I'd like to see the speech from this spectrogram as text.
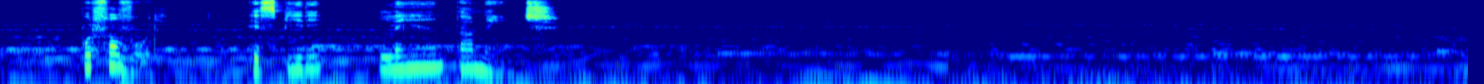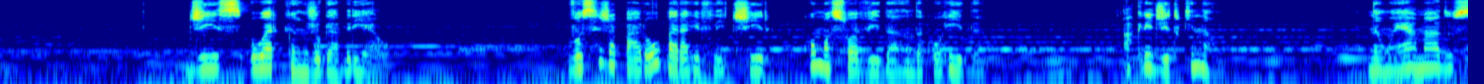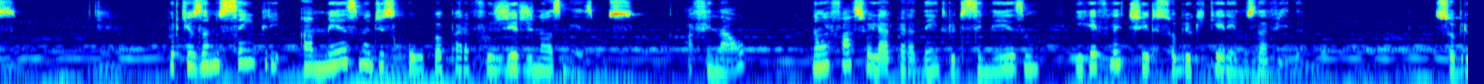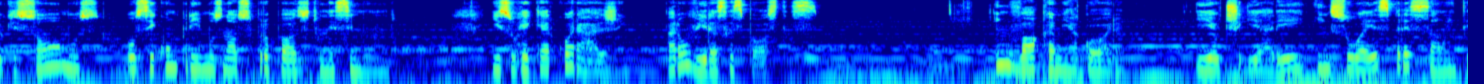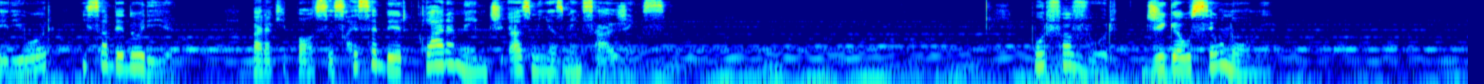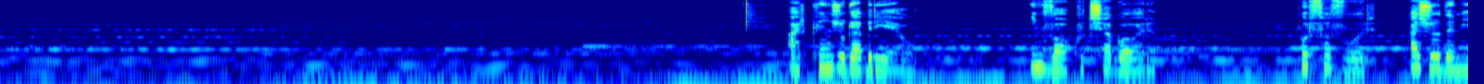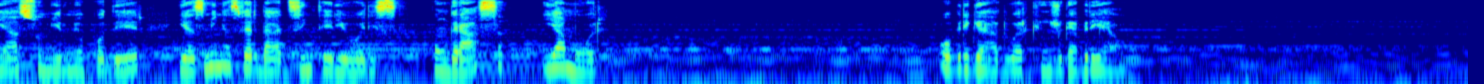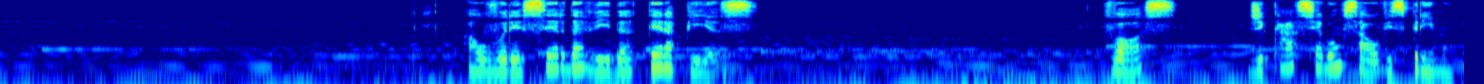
por favor, respire lentamente. Diz o arcanjo Gabriel. Você já parou para refletir como a sua vida anda corrida? Acredito que não. Não é, amados? Porque usamos sempre a mesma desculpa para fugir de nós mesmos. Afinal, não é fácil olhar para dentro de si mesmo e refletir sobre o que queremos da vida, sobre o que somos ou se cumprimos nosso propósito nesse mundo. Isso requer coragem para ouvir as respostas. Invoca-me agora e eu te guiarei em sua expressão interior e sabedoria, para que possas receber claramente as minhas mensagens. Por favor, diga o seu nome. Arcanjo Gabriel, invoco-te agora por favor, ajuda-me a assumir o meu poder e as minhas verdades interiores com graça e amor. Obrigado, Arcanjo Gabriel. Alvorecer da Vida Terapias. Voz de Cássia Gonçalves Primo.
